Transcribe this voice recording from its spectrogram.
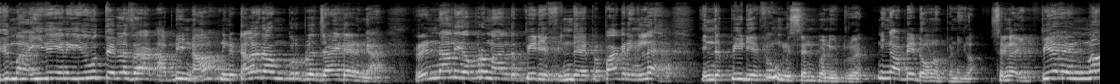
இது மா இது எனக்கு இதுவும் தெரியல சார் அப்படின்னா நீங்கள் டெலகிராம் குரூப்பில் ஜாயின் ஆயிருங்க. ரெண்டு நாளைக்கு அப்புறம் நான் இந்த பிடிஎஃப் இந்த இப்போ பார்க்குறீங்களே இந்த பிடிஎஃப் உங்களுக்கு சென்ட் பண்ணி விட்ருவேன் நீங்கள் அப்படியே டவுன்லோட் பண்ணிக்கலாம். சரிங்களா? இப்போயே வேணும்னா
